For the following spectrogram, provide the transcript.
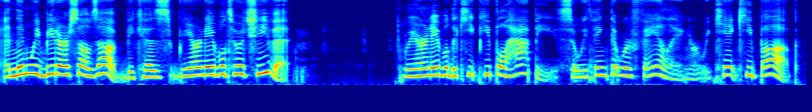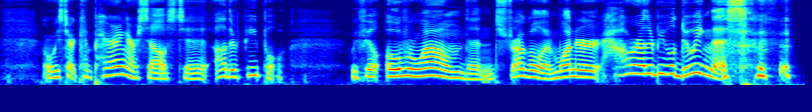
And then we beat ourselves up because we aren't able to achieve it. We aren't able to keep people happy, so we think that we're failing or we can't keep up or we start comparing ourselves to other people. We feel overwhelmed and struggle and wonder how are other people doing this?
